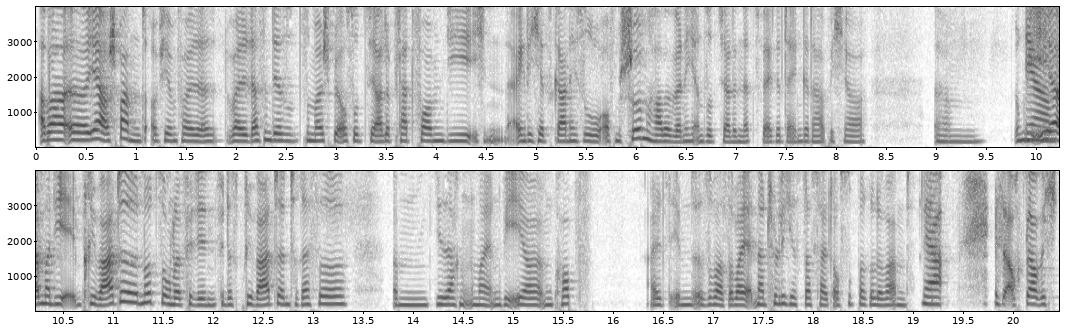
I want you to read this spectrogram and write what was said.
Aber äh, ja, spannend auf jeden Fall, weil das sind ja so zum Beispiel auch soziale Plattformen, die ich eigentlich jetzt gar nicht so auf dem Schirm habe, wenn ich an soziale Netzwerke denke. Da habe ich ja ähm, irgendwie ja. eher immer die private Nutzung oder für, den, für das private Interesse ähm, die Sachen immer irgendwie eher im Kopf als eben sowas. Aber natürlich ist das halt auch super relevant. Ja, ist auch, glaube ich,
